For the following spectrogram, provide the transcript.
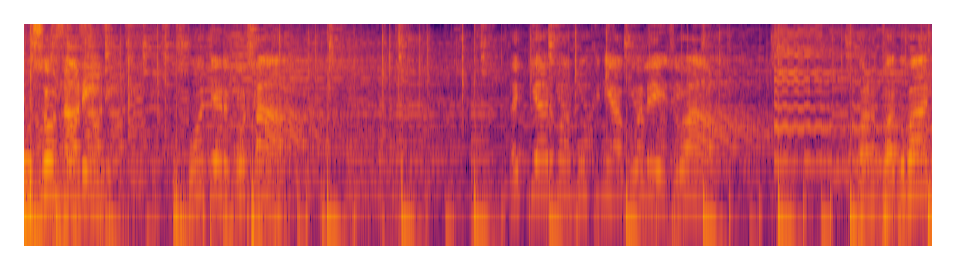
નવસો નાડી, બોતેર કોઠા. અગિયારમાં મુખન્યા બોલે, જ્વાળ. પણ ભગવાન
